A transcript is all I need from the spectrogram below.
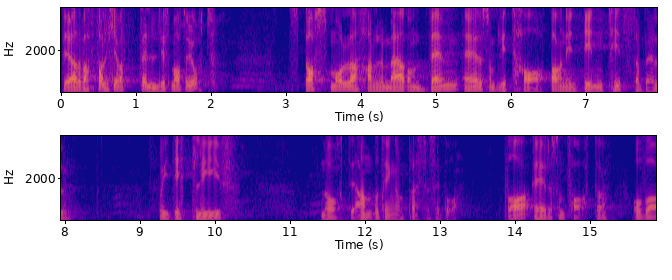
Det hadde i hvert fall ikke vært veldig smart å gjort. Spørsmålet handler mer om hvem er det som blir taperen i din tidstabell og i ditt liv når de andre tingene presser seg på. Hva er det som taper, og hva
